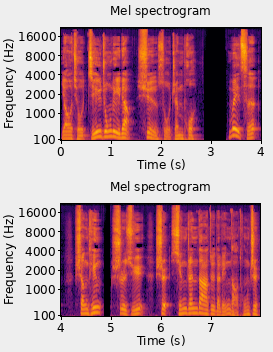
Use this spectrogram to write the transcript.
要求集中力量，迅速侦破。为此，省厅、市局、市刑侦大队的领导同志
